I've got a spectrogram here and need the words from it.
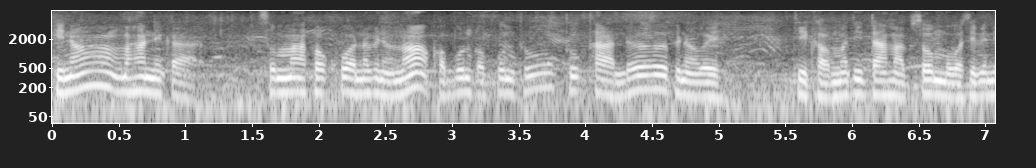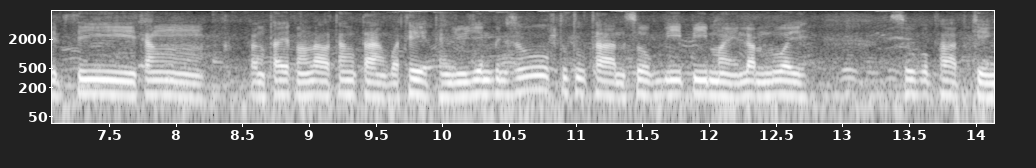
พี่น้องมาหันนี่กะสมมาพอควรนะพี่น้องเนาะขอบคุญขอบคุณทุกทุกทานเด้อพี่น้องเอ้ย ที่เขามาติดตามหับส้มบอกว่าสิเป็นเอฟซีทั้งทั้งไทยทั้งลาวทั้งต่างประเทศให้อยู่เย็นเป็นสุขทุกทุกๆท่านโชคดีปีใหม่ร่ำรวย สุขภาพแข็ง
